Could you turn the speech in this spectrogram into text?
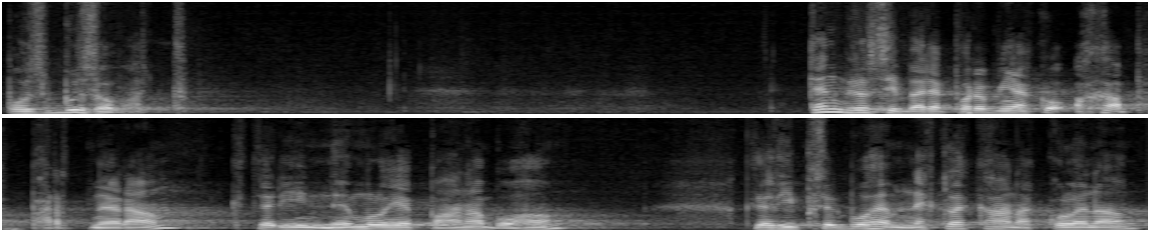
pozbuzovat. Ten, kdo si bere podobně jako Achab partnera, který nemluje Pána Boha, který před Bohem nekleká na kolena,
